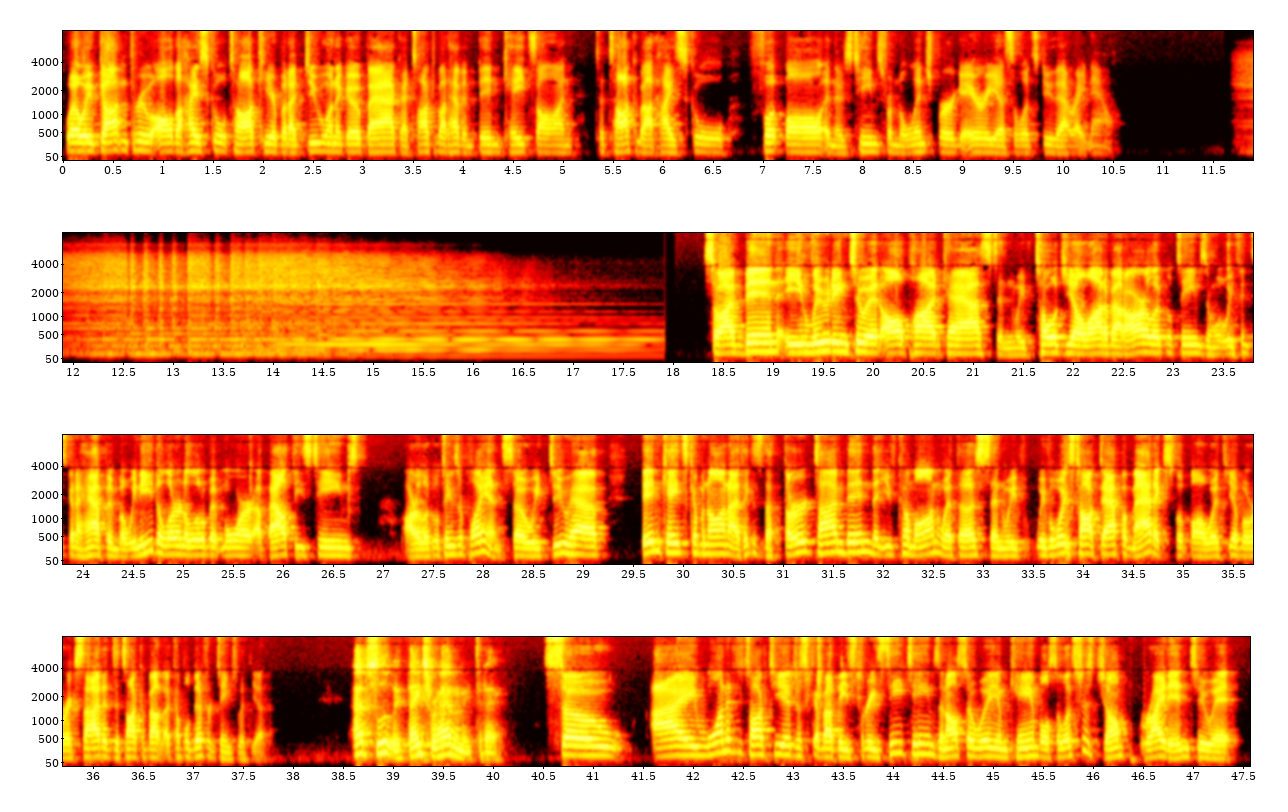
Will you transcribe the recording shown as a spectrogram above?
well, we've gotten through all the high school talk here, but I do want to go back. I talked about having Ben Cates on to talk about high school football and those teams from the Lynchburg area. So let's do that right now. So I've been alluding to it all podcast, and we've told you a lot about our local teams and what we think is going to happen. But we need to learn a little bit more about these teams our local teams are playing. So we do have Ben Cates coming on. I think it's the third time Ben that you've come on with us, and we've we've always talked Appomattox football with you, but we're excited to talk about a couple different teams with you. Absolutely, thanks for having me today. So I wanted to talk to you just about these three C teams and also William Campbell. So let's just jump right into it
